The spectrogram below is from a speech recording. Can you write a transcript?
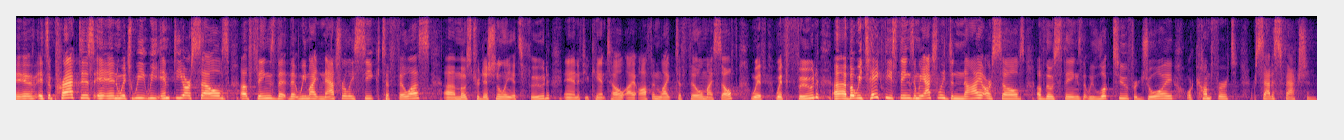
It's a practice in which we, we empty ourselves of things that, that we might naturally seek to fill us. Uh, most traditionally, it's food. And if you can't tell, I often like to fill myself with, with food. Uh, but we take these things and we actually deny ourselves of those things that we look to for joy or comfort or satisfaction.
